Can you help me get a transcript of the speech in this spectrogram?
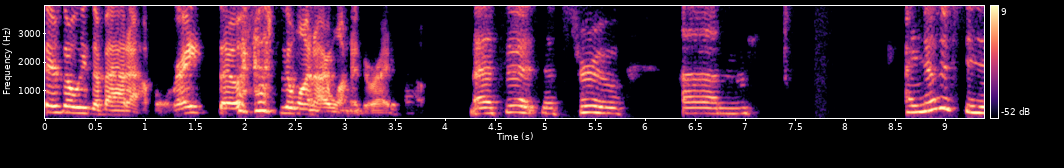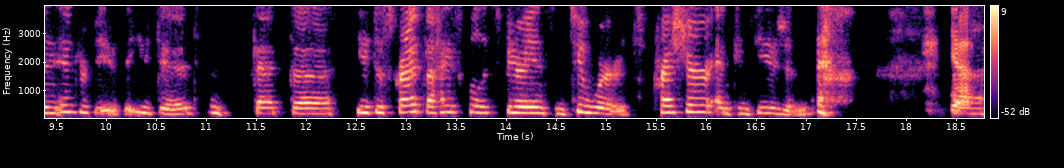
there's always a bad apple, right? So that's the one I wanted to write about. That's it. That's true. Um, I noticed in an interview that you did that uh, you described the high school experience in two words pressure and confusion. yes. Uh,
